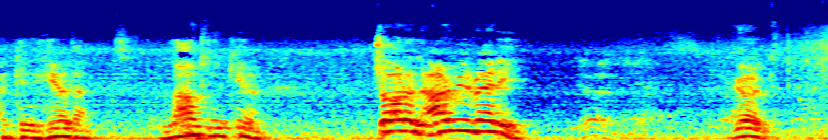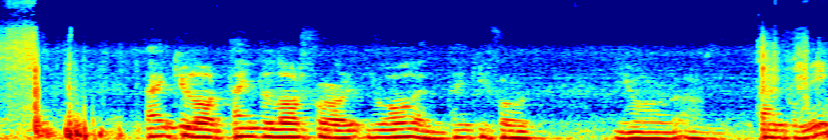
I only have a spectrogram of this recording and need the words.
I can hear that loud and clear. Jordan, are we ready? Yes. Good. Thank you, Lord. Thank the Lord for you all, and thank you for your um, time for me.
